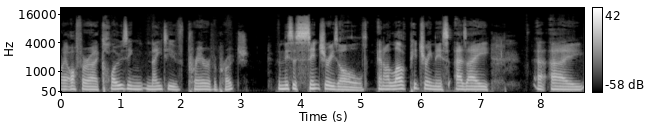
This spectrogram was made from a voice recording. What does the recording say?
I offer a closing native prayer of approach. And this is centuries old. And I love picturing this as a a, a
